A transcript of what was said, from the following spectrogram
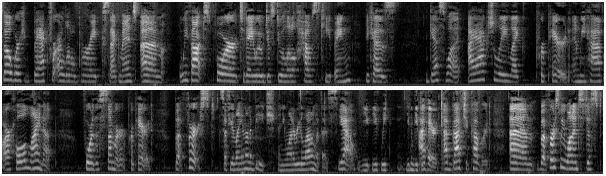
So we're back for our little break segment. Um, we thought for today we would just do a little housekeeping because guess what? I actually like prepared, and we have our whole lineup for the summer prepared. But first, So if you're laying on a beach and you want to read along with us, yeah, you you, we, you can be I've, prepared. I've got you covered. Um, but first, we wanted to just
